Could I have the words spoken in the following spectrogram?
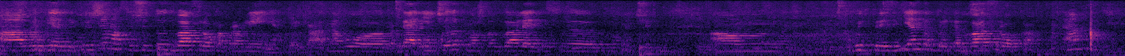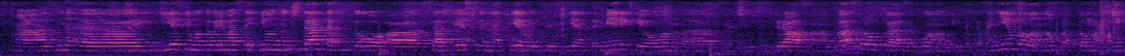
а, президентских режимах существует два срока правления. Только одного, когда один человек может возглавлять, значит, быть президентом только два срока. Да? А, э, если мы говорим о Соединенных Штатах, то, а, соответственно, первый президент Америки, он значит, избирался на два срока, закона у них этого не было, но потом они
